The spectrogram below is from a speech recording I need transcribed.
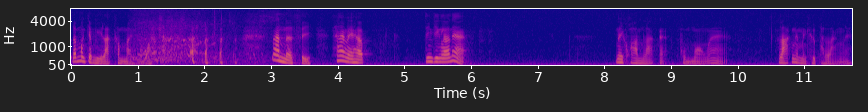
แล้วมึงจะมีรักทำไมวะนั่นน่ะสิใช่ไหมครับ จริง ๆแล้วเนี่ย ในความรักอะ ผมมองว่า รักเนี่ยมันคือพลังนะ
